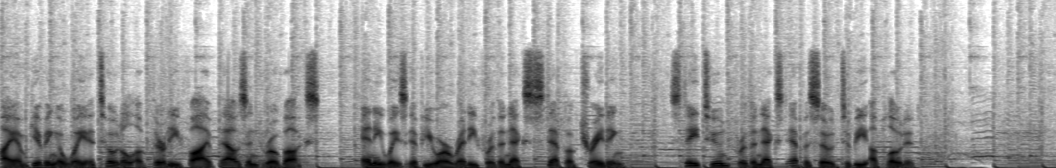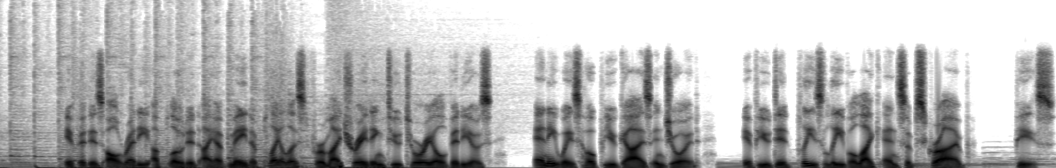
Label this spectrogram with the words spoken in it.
I am giving away a total of 35,000 Robux, anyways if you are ready for the next step of trading, stay tuned for the next episode to be uploaded. If it is already uploaded I have made a playlist for my trading tutorial videos, anyways hope you guys enjoyed, if you did please leave a like and subscribe, peace.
